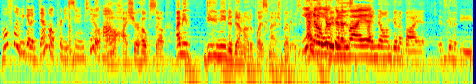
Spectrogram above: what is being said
Hopefully, we get a demo pretty soon too, huh? Oh, I sure hope so. I mean, do you need a demo to play Smash Brothers? You I know what you're gonna is. buy it. I know I'm gonna buy it. It's gonna be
